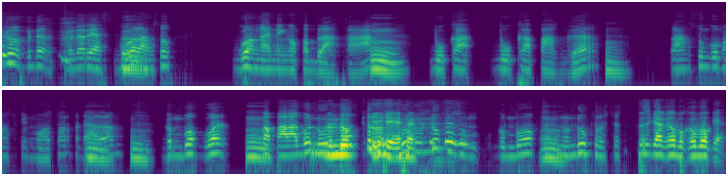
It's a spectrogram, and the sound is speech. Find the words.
gue bener bener ya gue Hmm. langsung gue nggak nengok ke belakang Hmm. buka buka pagar Hmm. langsung gue masukin motor ke dalam Hmm. gembok gue Hmm. kepala gue nunduk, Nunduk, terus iya. gue nunduk terus gembok terus Hmm. nunduk terus terus Terus gak kebok-kebok ya?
